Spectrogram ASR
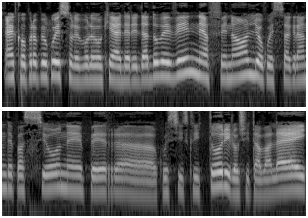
Ecco, proprio questo le volevo chiedere, da dove venne a Fenoglio questa grande passione per uh, questi scrittori? Lo citava lei,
